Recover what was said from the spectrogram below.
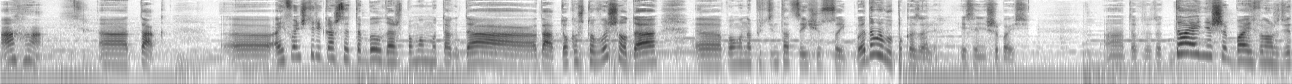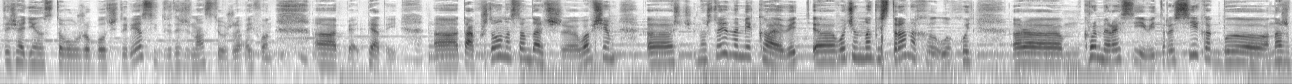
Ага. Э, так. Э, iPhone 4, кажется, это был даже, по-моему, тогда... Да, только что вышел, да. Э, по-моему, на презентации еще с iPad его показали, если я не ошибаюсь. А, так, так, так. Да, я не ошибаюсь, потому что 2011 уже был 4S, и 2012 уже iPhone а, 5. пятый. А, так, что у нас там дальше? В общем, щ- на что я намекаю? Ведь э, в очень многих странах, хоть э, кроме России, ведь Россия как бы, она же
